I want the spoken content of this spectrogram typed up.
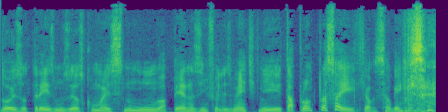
dois ou três museus como esse no mundo apenas, infelizmente, e está pronto para sair. Se alguém quiser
